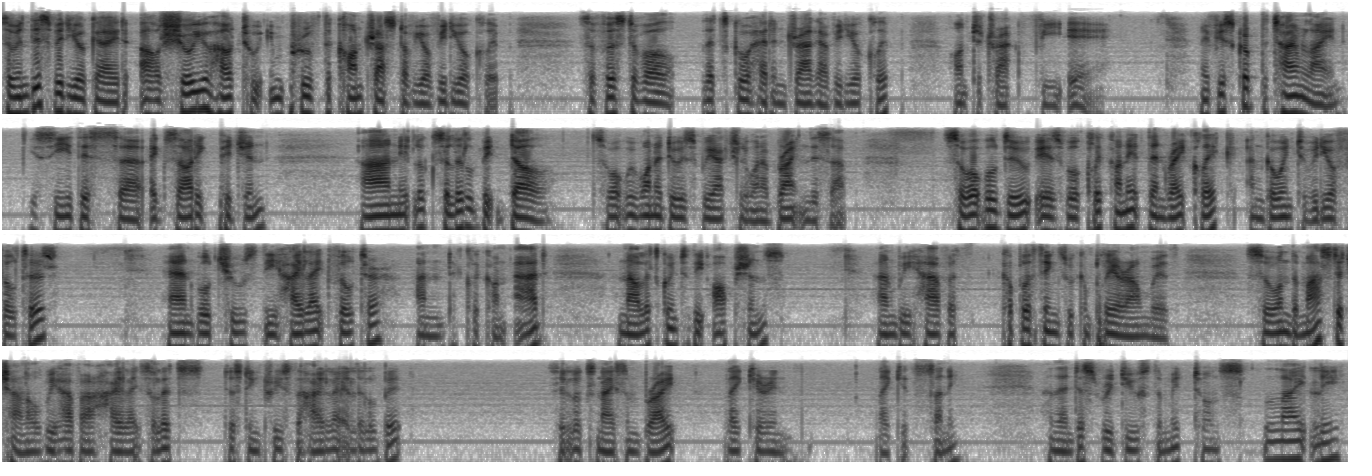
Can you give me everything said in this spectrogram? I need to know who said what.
Speaker 1: So in this video guide I'll show you how to improve the contrast of your video clip. So first of all let's go ahead and drag our video clip onto track VA. Now if you scrub the timeline you see this uh, exotic pigeon and it looks a little bit dull so what we want to do is we actually want to brighten this up so what we'll do is we'll click on it then right click and go into video filters and we'll choose the highlight filter and click on add. Now let's go into the options. And we have a couple of things we can play around with. So on the master channel we have our highlight. So let's just increase the highlight a little bit. So it looks nice and bright like you're in like it's sunny. And then just reduce the midtone slightly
